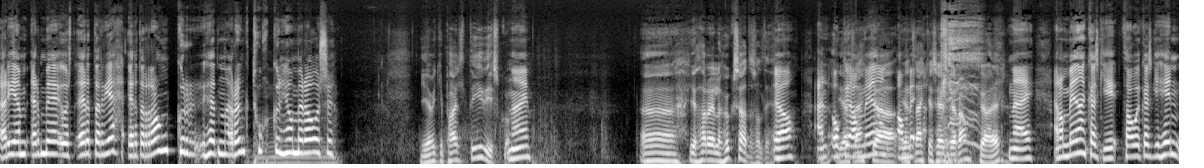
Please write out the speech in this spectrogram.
er, ég, er, er þetta rétt, er þetta rangur hérna, röng túlkun hjá mér á þessu? Ég hef ekki pælt í því sko. Nei, uh, ég þarf eiginlega að hugsa þetta svolítið. Já en ok, á meðan ég ætla ekki að segja þetta rámt hjá þér Nei, en á meðan kannski, þá er kannski hinn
